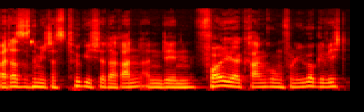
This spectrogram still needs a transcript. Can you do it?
Weil das ist nämlich das Tückische daran an den Folgeerkrankungen von Übergewicht,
